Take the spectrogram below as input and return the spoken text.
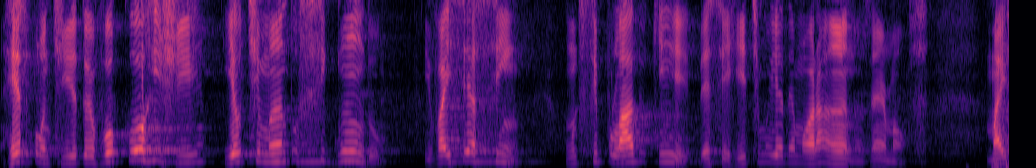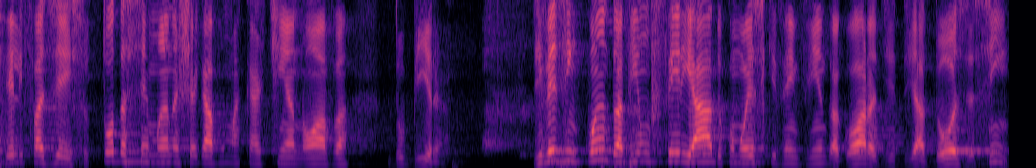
respondido, eu vou corrigir e eu te mando o segundo. E vai ser assim: um discipulado que desse ritmo ia demorar anos, né, irmãos? Mas ele fazia isso, toda semana chegava uma cartinha nova do Bira. De vez em quando havia um feriado como esse que vem vindo agora, de dia 12, assim,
